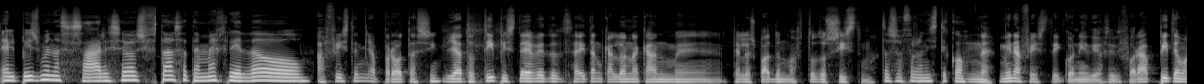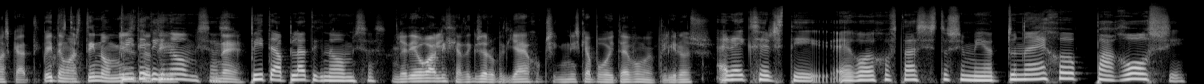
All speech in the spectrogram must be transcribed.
ελπίζουμε να σας άρεσε. Όσοι φτάσατε μέχρι εδώ, Αφήστε μια πρόταση για το τι πιστεύετε ότι θα ήταν καλό να κάνουμε τέλος πάντων με αυτό το σύστημα. το σοφρονιστικό. Ναι, μην αφήσετε εικονίδιο αυτή τη φορά. Πείτε μας κάτι. Πείτε μας τι νομίζετε. Πείτε τη ότι... γνώμη σας. Ναι. Πείτε απλά τη γνώμη σας. Γιατί εγώ αλήθεια δεν ξέρω, παιδιά, έχω ξεκινήσει και απογοητεύομαι πλήρως. Ρε, ξέρεις τι, εγώ έχω φτάσει στο σημείο του να έχω παγώσει.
